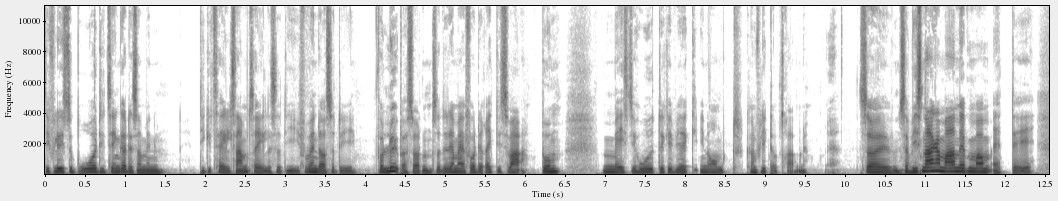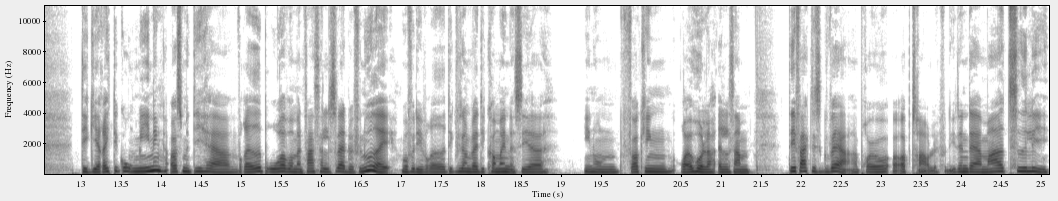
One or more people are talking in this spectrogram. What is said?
de fleste brugere, de tænker det som en digital samtale, så de forventer også, at det forløber sådan. Så det der med at få det rigtige svar, bum, mast i hovedet, det kan virke enormt konfliktoptrappende. Ja. Så, øh, så vi snakker meget med dem om, at øh, det giver rigtig god mening, også med de her vrede brugere, hvor man faktisk har lidt svært ved at finde ud af, hvorfor de er vrede. Det kan fx være, at de kommer ind og siger, i nogle fucking røvhuller alle sammen det er faktisk værd at prøve at optravle, fordi den der meget tidlige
